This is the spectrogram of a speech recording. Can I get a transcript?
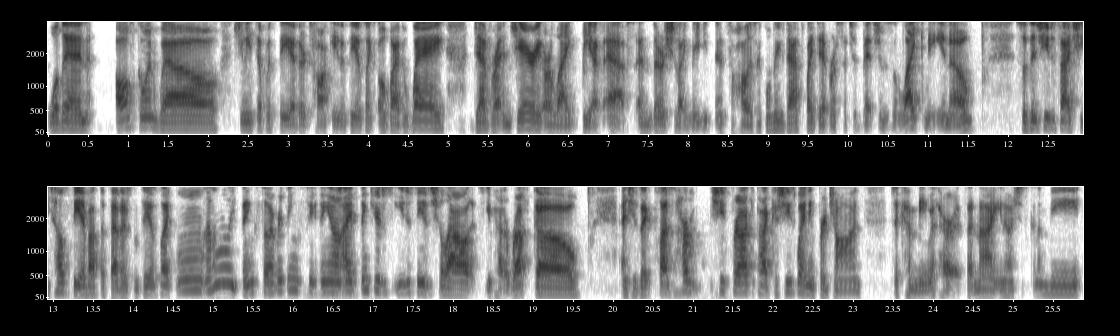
Well, then all's going well. She meets up with Thea. They're talking, and Thea's like, "Oh, by the way, Deborah and Jerry are like BFFs." And there, she like maybe, and so Holly's like, "Well, maybe that's why Deborah's such a bitch and doesn't like me," you know. So then she decides she tells Thea about the feathers, and Thea's like, mm, "I don't really think so. Everything's, you know, I think you're just you just need to chill out. It's, you've had a rough go." And she's like, plus her, she's preoccupied because she's waiting for John to come meet with her. It's that night, you know, she's gonna meet.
